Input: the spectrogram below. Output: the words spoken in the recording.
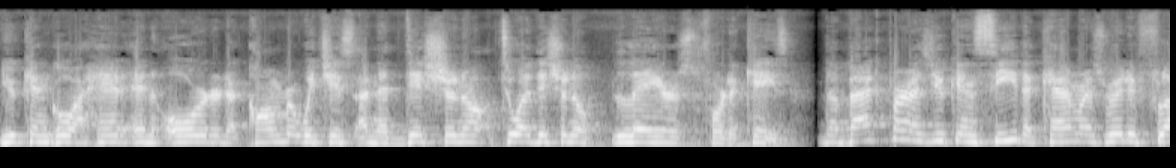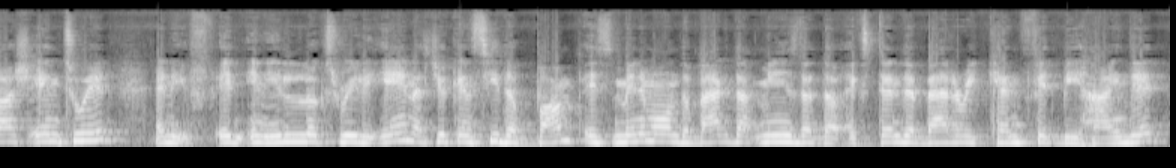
you can go ahead and order the Convert, which is an additional, two additional layers for the case. The back part, as you can see, the camera is really flush into it and it, and it looks really in. As you can see, the bump is minimal on the back. That means that the extended battery can fit behind it.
